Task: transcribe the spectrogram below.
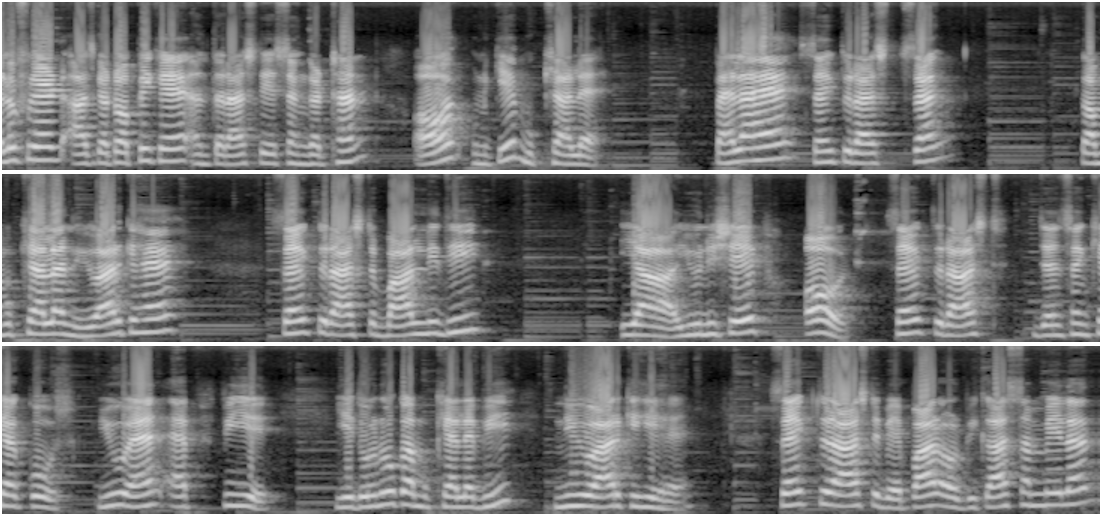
हेलो फ्रेंड आज का टॉपिक है अंतर्राष्ट्रीय संगठन और उनके मुख्यालय। पहला है संयुक्त राष्ट्र संघ का मुख्यालय न्यूयॉर्क है। संयुक्त राष्ट्र बाल निधि या यूनिसेफ और संयुक्त राष्ट्र जनसंख्या कोष यूएनएफपीए ये दोनों का मुख्यालय भी न्यूयॉर्क ही है। संयुक्त राष्ट्र व्यापार और विकास सम्मेलन,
